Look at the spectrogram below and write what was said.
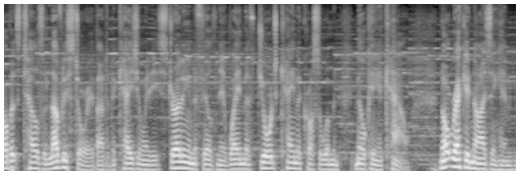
Roberts tells a lovely story about an occasion when he's strolling in the fields near Weymouth. George came across a woman milking a cow. Not recognizing him,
